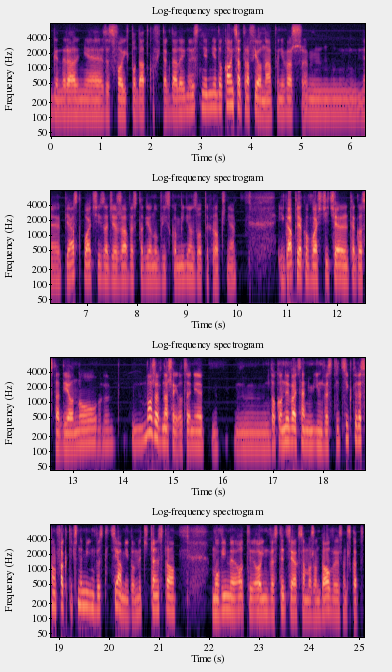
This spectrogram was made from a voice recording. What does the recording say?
generalnie ze swoich podatków i tak dalej, no jest nie, nie do końca trafiona, ponieważ e, Piast płaci za dzierżawę stadionu blisko milion złotych rocznie. I GAP jako właściciel tego stadionu może w naszej ocenie dokonywać na nim inwestycji, które są faktycznymi inwestycjami, bo my często mówimy o, ty, o inwestycjach samorządowych, na przykład,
